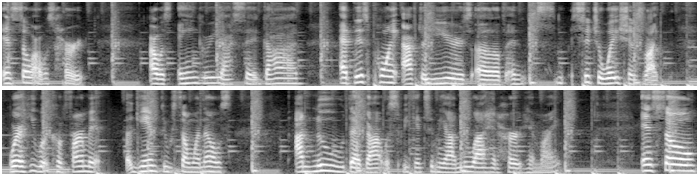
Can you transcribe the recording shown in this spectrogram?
And so I was hurt. I was angry. I said, God, at this point, after years of and situations like where He would confirm it again through someone else, I knew that God was speaking to me. I knew I had heard Him, right? And so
